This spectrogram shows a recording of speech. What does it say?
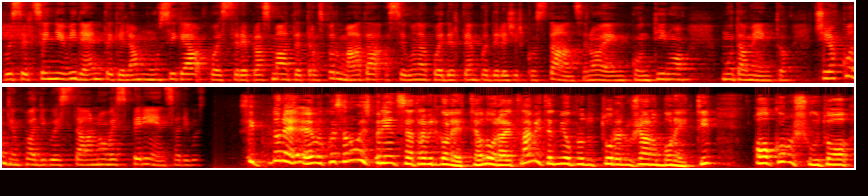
Questo è il segno evidente che la musica può essere plasmata e trasformata a seconda poi del tempo e delle circostanze, no? è in continuo mutamento. Ci racconti un po' di questa nuova esperienza? Di questo... Sì, non è, è questa nuova esperienza, tra virgolette. Allora, tramite il mio produttore Luciano Bonetti, ho conosciuto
